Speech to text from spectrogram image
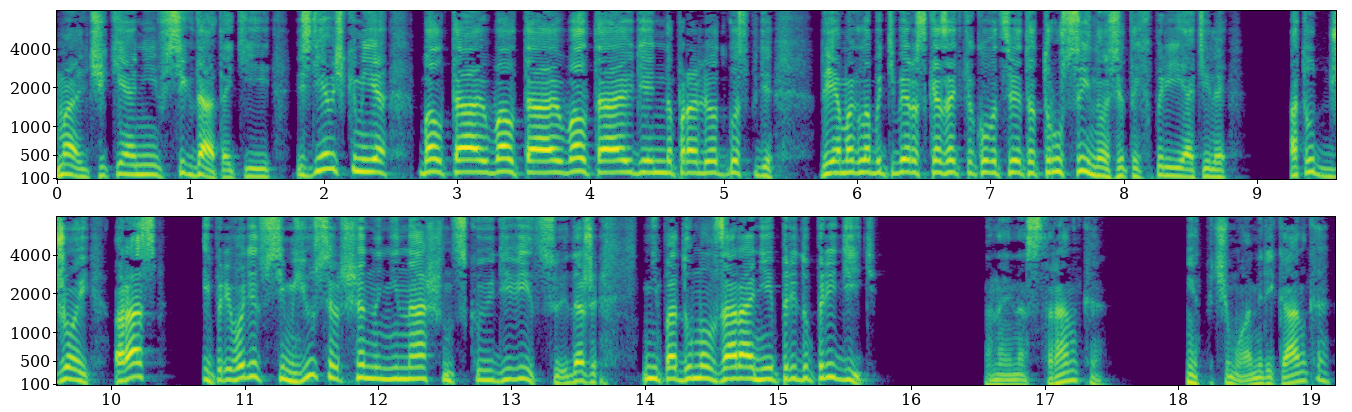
Мальчики, они всегда такие. С девочками я болтаю, болтаю, болтаю день напролет. Господи, да я могла бы тебе рассказать, какого цвета трусы носят их приятели. А тут Джой раз и приводит в семью совершенно не нашинскую девицу и даже не подумал заранее предупредить. Она иностранка? Нет, почему, американка?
